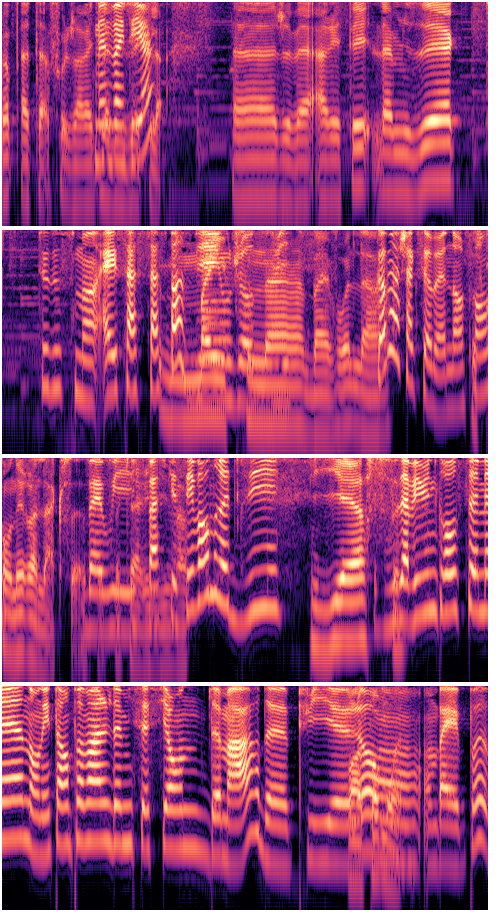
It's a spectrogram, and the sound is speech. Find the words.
Hop, attends, faut que j'arrête la musique, 21? là. Euh, je vais arrêter la musique. Tout doucement. Hey, ça, ça se passe bien aujourd'hui. Ben voilà. Comme à chaque semaine, dans le Parce fond. qu'on est relax. Ben oui, c'est parce que c'est vendredi. Yes. Vous avez eu une grosse semaine. On est en pas mal de mi-session de marde. Puis euh, Ouais, là, pas on, moi. on- ben pas,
